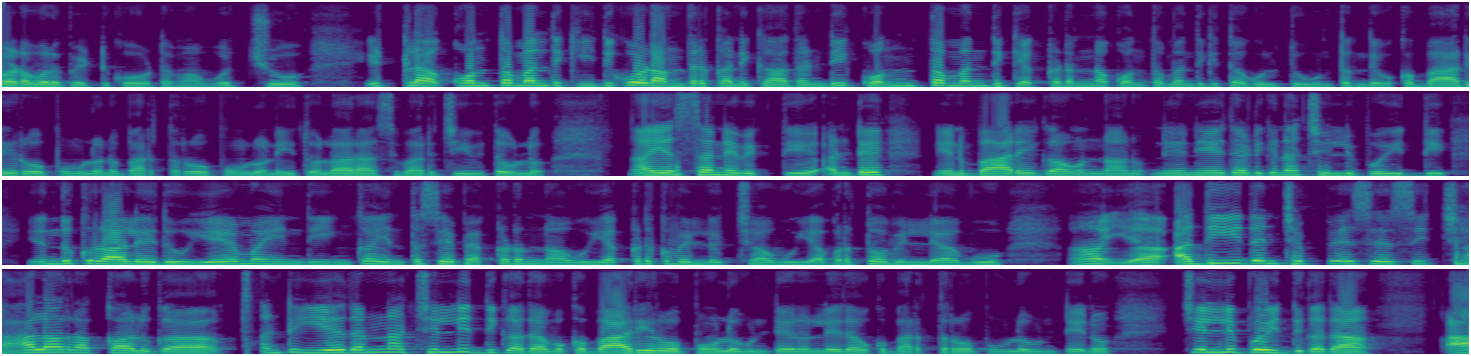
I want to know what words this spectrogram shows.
గొడవలు పెట్టుకోవటం అవ్వచ్చు. ఇట్లా కొంతమందికి ఇది కూడా అందరికని కాదండి. కొంతమందికి ఎక్కడన్నా కొంతమందికి తగులుతూ ఉంటుంది. ఒక భార్య రూపంలోనూ భర్త రూపంలోని ఈ తులారాశి వారి జీవితంలో నా ఎస్ అనే వ్యక్తి అంటే నేను భార్యగా ఉన్నాను నేను ఏది అడిగినా చెల్లిపోయిద్ది. ఎందుకు రాలేదు? ఏమైంది? ఇంకా ఇంతసేపు ఎక్కడున్నావు? ఎక్కడికి వెళ్ళొచ్చావు? ఎవరితో వెళ్ళావు? అది ఇదని చెప్పేసేసి చాలా రకాలుగా విధంగా అంటే ఏదన్నా చెల్లిద్ది కదా ఒక భార్య రూపంలో ఉంటేనో లేదా ఒక భర్త రూపంలో ఉంటేనో చెల్లిపోయిద్ది కదా. ఆ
